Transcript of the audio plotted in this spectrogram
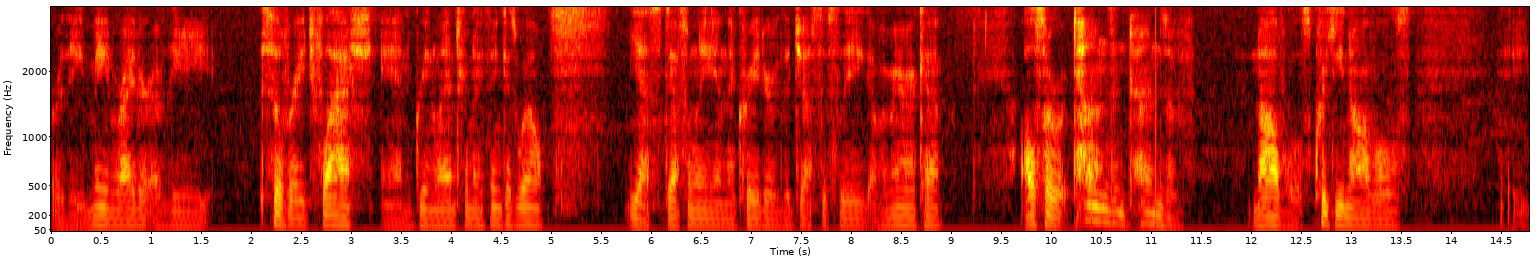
or the main writer of the Silver Age Flash and Green Lantern, I think, as well. Yes, definitely, and the creator of the Justice League of America. Also, wrote tons and tons of novels, quickie novels. He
